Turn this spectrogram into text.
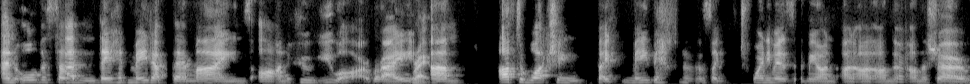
and all of a sudden they had made up their minds on who you are, right? Right. Um, after watching like maybe it was like 20 minutes of me on on on the on the show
